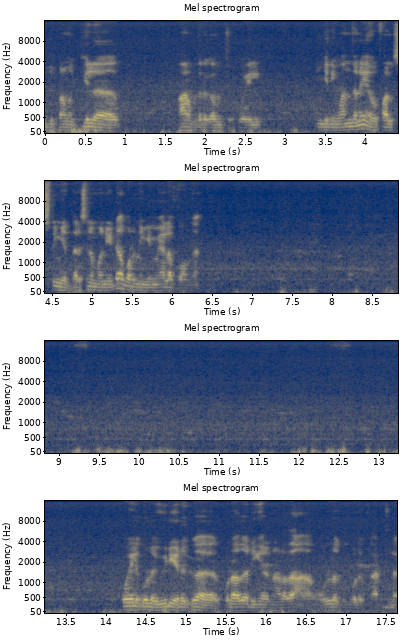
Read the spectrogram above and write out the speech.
இப்போ நம்ம கீழே ஆரம்பத்தில் காமிச்ச கோயில். இங்கே நீங்கள் வந்தோடனே ஃபர்ஸ்ட் இங்கே தரிசனம் பண்ணிவிட்டு அப்புறம் நீங்கள் மேலே போங்க. கோயிலுக்குள்ளே வீடியோ எடுக்கக்கூடாது அப்படிங்கிறதுனால தான் உள்ளுக்கு உங்களுக்கு காட்டல.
